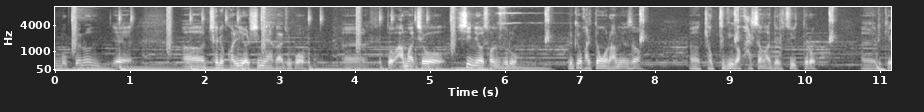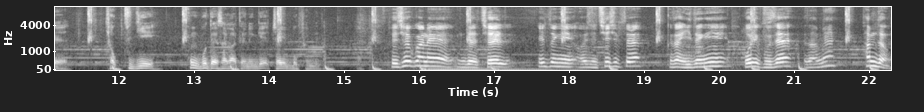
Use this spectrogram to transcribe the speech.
예, 제 목표는 예, 어, 체력 관리 열심히 해가지고 예, 또 아마추어 시니어 선수로 이렇게 활동을 하면서 어, 격투기가 활성화될 수 있도록 예, 이렇게 격투기 홍보대사가 되는 게 저희 목표입니다. 저희 체육관에 이제 제일 1등이 어르신 70세, 그 다음 2등이 59세, 그 다음에 3등.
